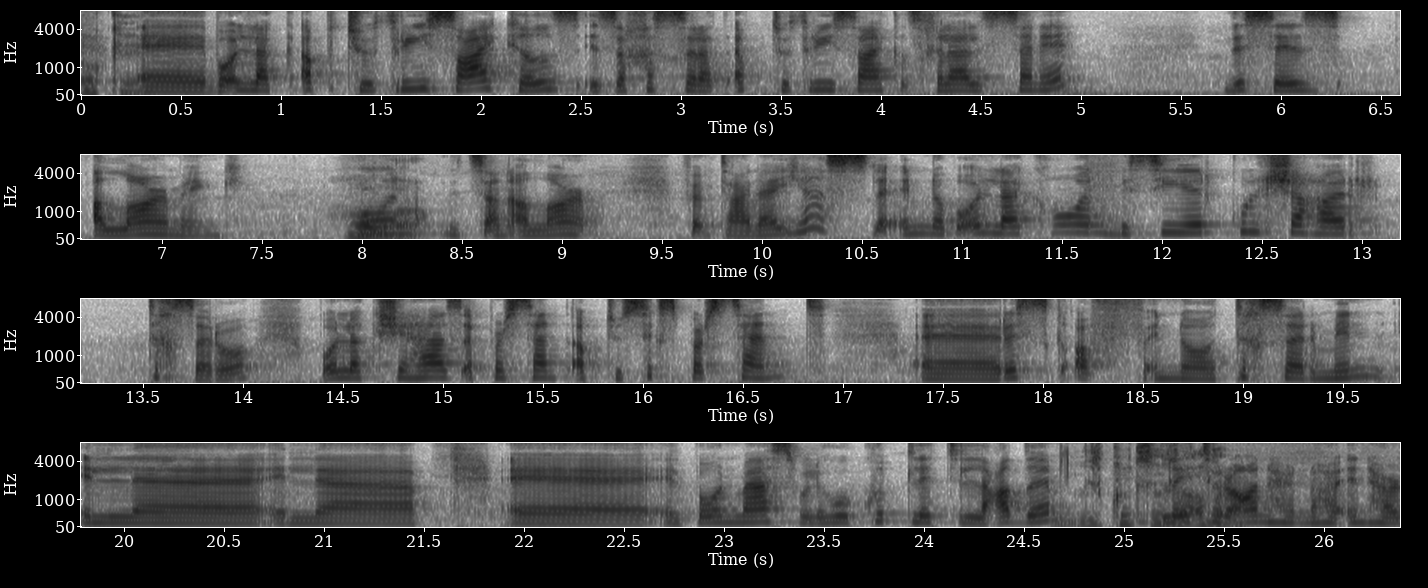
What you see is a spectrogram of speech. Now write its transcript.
okay. آه بقول لك up to 3 cycles إذا خسرت up to 3 cycles خلال السنة this is alarming. هون it's an alarm. فهمت علي؟ yes لأنه بقول لك هون بصير كل شهر تخسره. بقول لك she has a percent up to 6% risk of إنه تخسر من ال ال ال bone mass واللي هو كتلة العظم العظم. on her, in her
